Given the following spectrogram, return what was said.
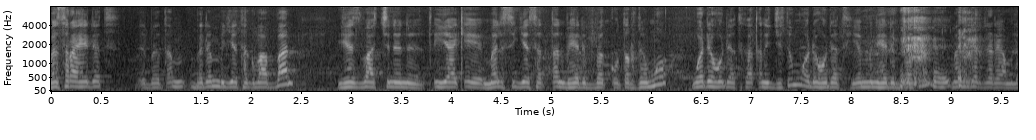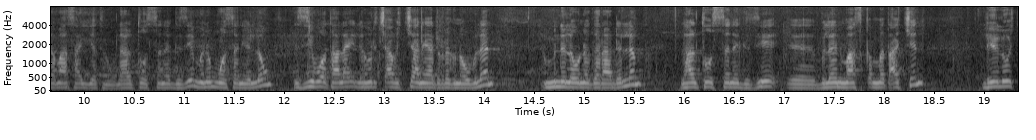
በስራ ሂደት በደንብ እየተግባባን የህዝባችንን ጥያቄ መልስ እየሰጠን በሄድበት ቁጥር ደግሞ ወደ ውህደት ከቅንጅትም ወደ ውህደት የምንሄድበትን መንደርደሪያም ለማሳየት ነው። ላልተወሰነ ጊዜ ምንም ወሰን የለውም። እዚህ ቦታ ላይ ለምርጫ ብቻ ነው ያደረግነው ብለን የምንለው ነገር አይደለም። ላልተወሰነ ጊዜ ብለን ማስቀመጣችን ሌሎች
